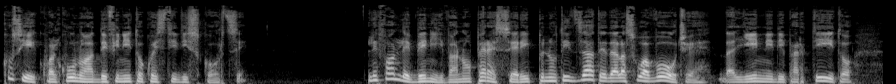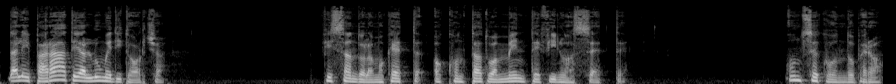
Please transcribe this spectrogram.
Così qualcuno ha definito questi discorsi. Le folle venivano per essere ipnotizzate dalla sua voce, dagli inni di partito, dalle parate a lume di torcia. Fissando la moquette ho contato a mente fino a sette. Un secondo però.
